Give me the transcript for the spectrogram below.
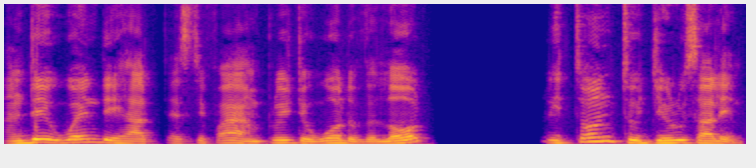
And they, when they had testified and preached the word of the Lord, returned to Jerusalem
